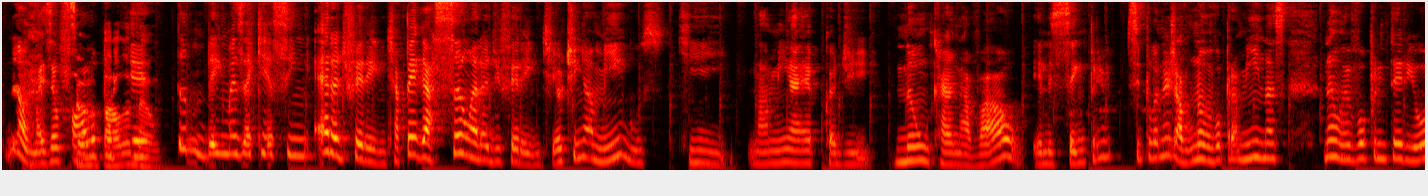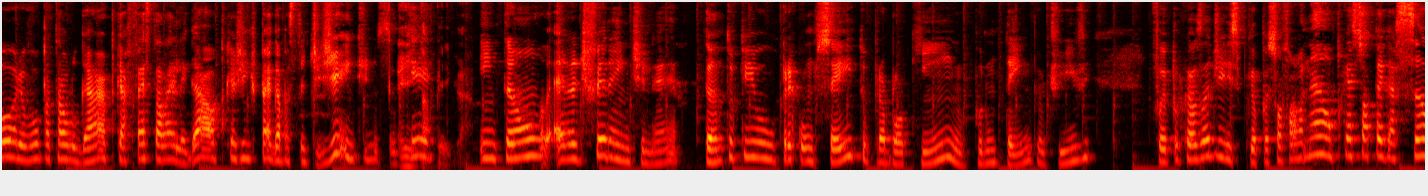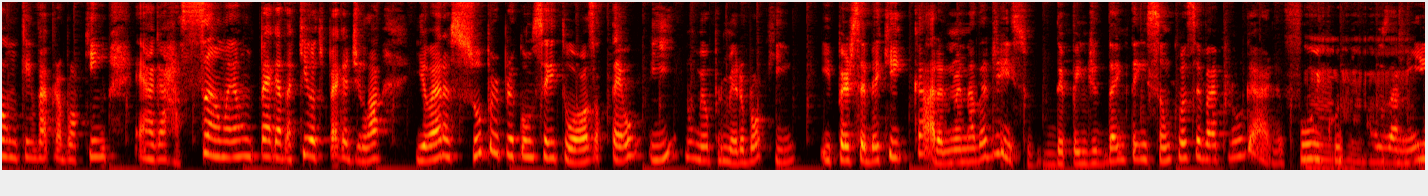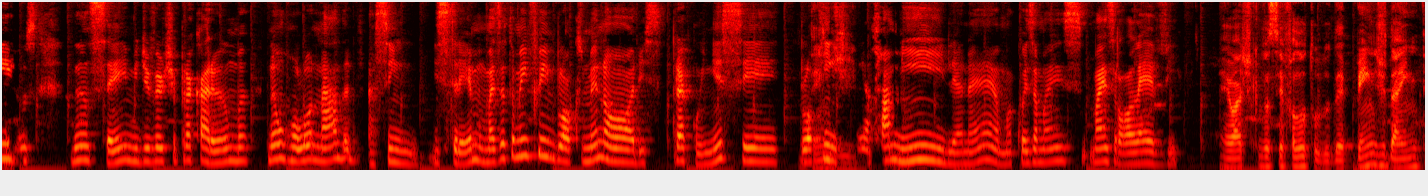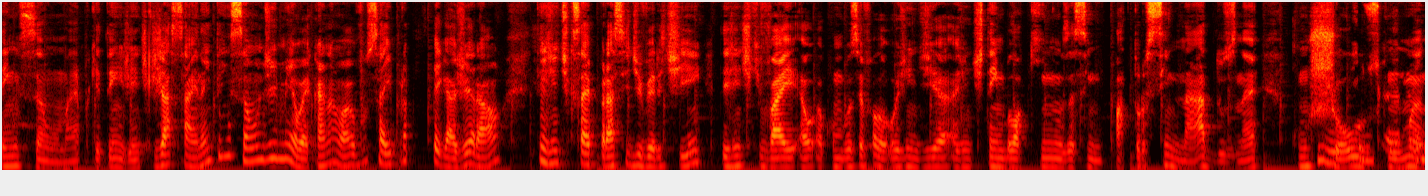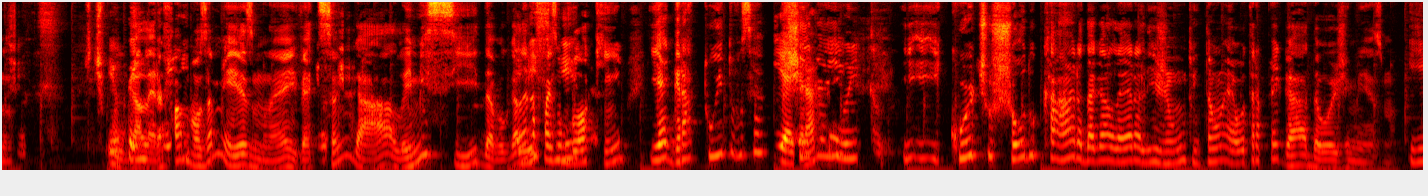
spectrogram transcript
Não, mas eu falo Paulo, porque não. também, mas é que assim, era diferente, a pegação era diferente. Eu tinha amigos que na minha época de não carnaval, eles sempre se planejavam. Não, eu vou para Minas, não, eu vou pro interior, eu vou para tal lugar, porque a festa lá é legal, porque a gente pega bastante gente, não sei Eita, o quê. pega. Então era diferente, né? Tanto que o preconceito para bloquinho, por um tempo eu tive, foi por causa disso, porque o pessoal fala, não, porque é só pegação, quem vai para bloquinho é agarração, é um pega daqui, outro pega de lá. E eu era super preconceituosa até eu ir no meu primeiro bloquinho e perceber que, cara, não é nada disso. Depende da intenção que você vai pro lugar. Eu fui, Uhum. com os amigos, dancei, me diverti pra caramba. Não rolou nada assim extremo, mas eu também fui em blocos menores pra conhecer, bloquinho Entendi. que tinha família, né? Uma coisa mais mais leve. Eu acho que você falou tudo. Depende da intenção, né? Porque tem gente que já sai na intenção de, meu, é carnaval, eu vou sair pra pegar geral. Tem gente que sai pra se divertir. Tem gente que vai, é- é como você falou, hoje em dia a gente tem bloquinhos, assim, patrocinados, né? Com shows, com, mano, tipo, Eu galera tentei- famosa mesmo, né? Ivete Sangalo, Emicida. A galera faz um Emicida. bloquinho e é gratuito. Você E é gratuito. e, e curte o show do cara, da galera ali junto. Então é outra pegada hoje mesmo. E,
